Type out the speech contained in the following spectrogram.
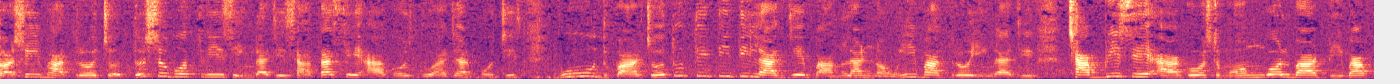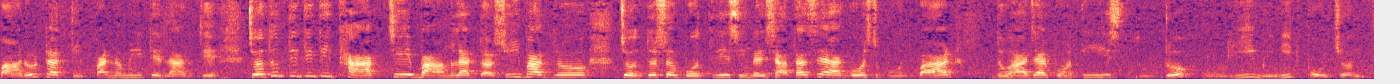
দশই ভাদ্র চোদ্দশো বত্রিশ, ইংরাজি সাতাশে আগস্ট দু হাজার পঁচিশ, বুধবার চতুর্থী তিথি লাগছে। বাংলার নয়ই ভাদ্র, ইংরাজি ছাব্বিশে আগস্ট, মঙ্গলবার দিবা বারোটা তিপ্পান্ন মিনিটে লাগছে। চতুর্থী তিথি থাকছে বাংলার দশই ভাদ্র, চোদ্দশো বত্রিশ, ইংরাজি সাতাশে আগস্ট, বুধবার দু হাজার পঁচিশ দুটো কুড়ি মিনিট পর্যন্ত।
